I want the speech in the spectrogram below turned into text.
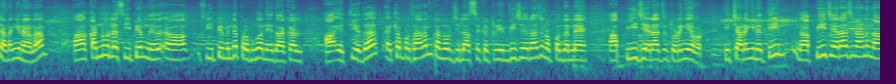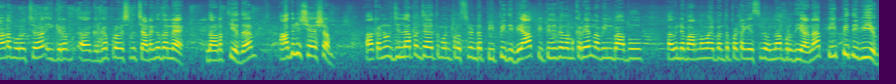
ചടങ്ങിനാണ് കണ്ണൂരിലെ C P M C P എമ്മിന്റെ പ്രമുഖ നേതാക്കൾ എത്തിയത്. ഏറ്റവും പ്രധാനം കണ്ണൂർ ജില്ലാ സെക്രട്ടറി എം വി ജയരാജനൊപ്പം തന്നെ ആ പി ജയരാജൻ തുടങ്ങിയവർ ഈ ചടങ്ങിനെത്തി. ആ, പി ജയരാജനാണ് നാടമുറച്ച് ഈ ഗൃഹ ഗൃഹപ്രവേശന ചടങ്ങ് തന്നെ നടത്തിയത്. അതിനുശേഷം കണ്ണൂർ ജില്ലാ പഞ്ചായത്ത് മുൻ president P P Divya. P P Divya നമുക്കറിയാം നവീൻ ബാബു അവന്റെ മരണവുമായി ബന്ധപ്പെട്ട കേസിൽ ഒന്നാം പ്രതിയാണ്. പി പി ദിവ്യയും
